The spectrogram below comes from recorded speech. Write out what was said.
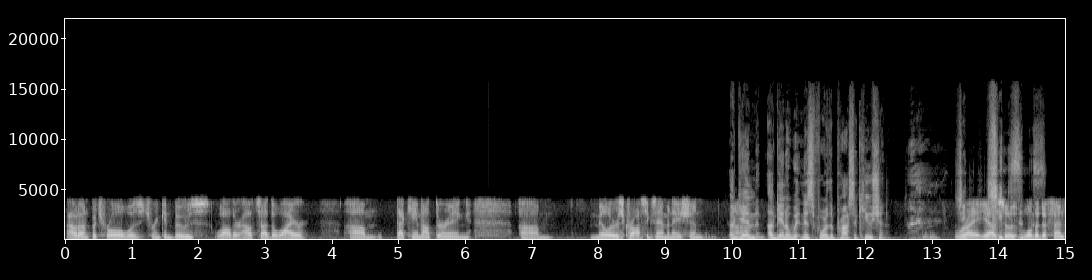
out on patrol was drinking booze while they're outside the wire. Um, that came out during um, Miller's cross examination. Again, Um, again, a witness for the prosecution. right yeah Jesus. so well the defense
